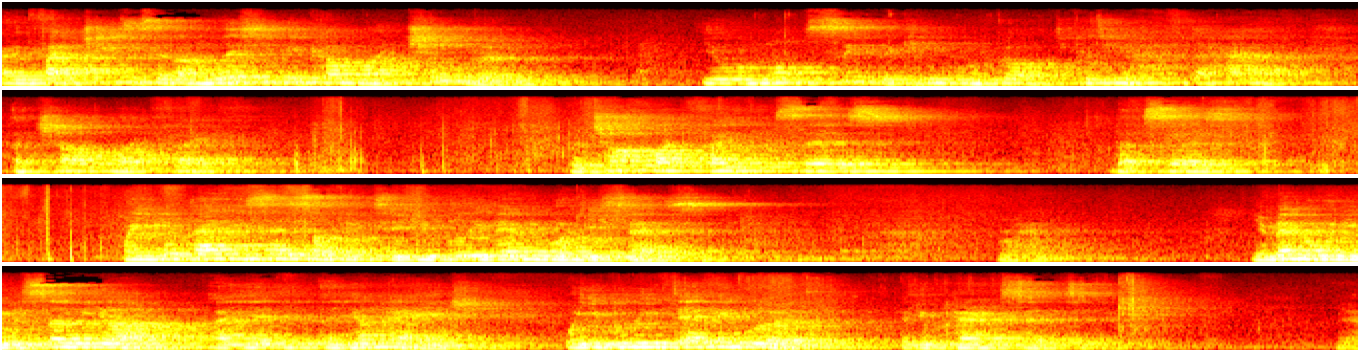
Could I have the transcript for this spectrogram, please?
And in fact, Jesus said, unless you become like children, you will not see the kingdom of God because you have to have a childlike faith. The childlike faith that says, that says, when your daddy says something to you, you believe every word he says. Right. You remember when you were so young, at a young age, where you believed every word that your parents said to you. Yeah.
